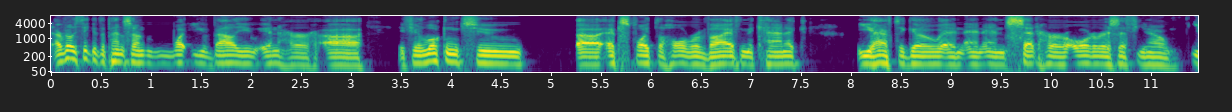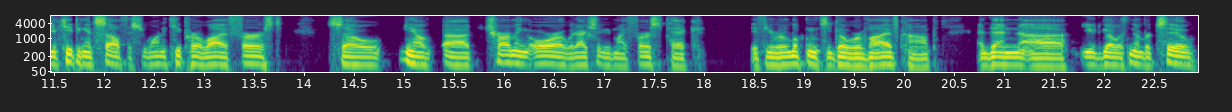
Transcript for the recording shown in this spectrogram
I really think it depends on what you value in her. Uh, if you're looking to uh, exploit the whole revive mechanic, you have to go and, and, and set her order as if, you know, you're keeping it selfish. You want to keep her alive first. So, you know, uh, Charming Aura would actually be my first pick if you were looking to go revive comp. And then uh, you'd go with number two,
